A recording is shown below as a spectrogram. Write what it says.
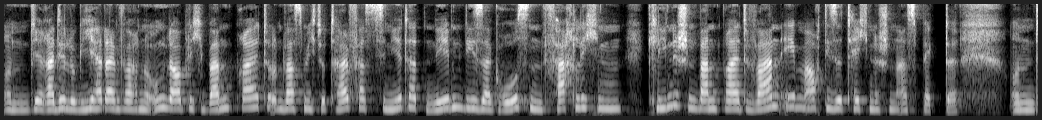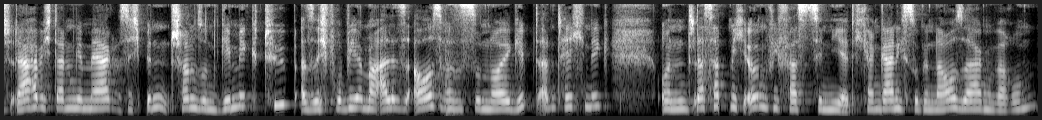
Und die Radiologie hat einfach eine unglaubliche Bandbreite. Und was mich total fasziniert hat, neben dieser großen fachlichen, klinischen Bandbreite waren eben auch diese technischen Aspekte. Und da habe ich dann gemerkt, also ich bin schon so ein Gimmick-Typ. Also ich probiere immer alles aus, was es so neu gibt an Technik. Und das hat mich irgendwie fasziniert. Ich kann gar nicht so genau sagen, warum.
